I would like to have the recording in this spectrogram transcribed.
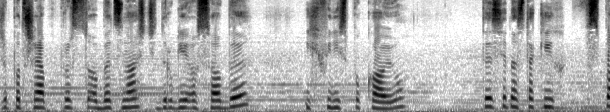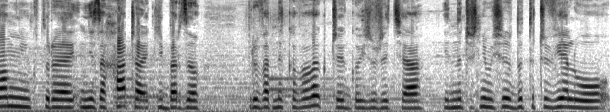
że potrzeba po prostu obecności drugiej osoby i chwili spokoju. To jest jedna z takich wspomnień, które nie zahacza jakiś bardzo prywatny kawałek czyjegoś życia. Jednocześnie myślę, że dotyczy wielu,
